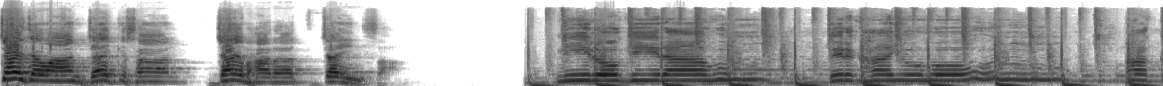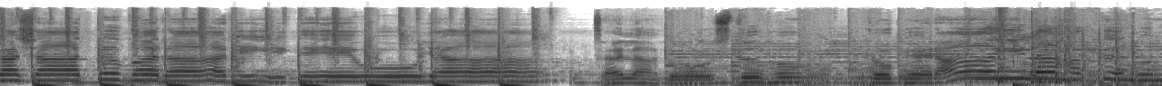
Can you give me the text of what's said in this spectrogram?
जय जवान जय किसान जय भारत जय इन्सान निरोगी राहून दीर्घायू होऊन आकाशात भरारी घेऊया. चला दोस्त हो रोगराईला हकलून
